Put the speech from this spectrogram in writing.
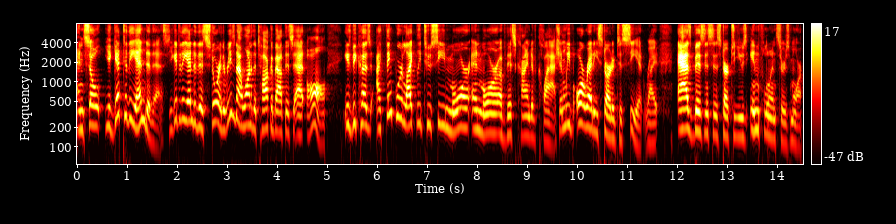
And so you get to the end of this. You get to the end of this story. The reason I wanted to talk about this at all is because I think we're likely to see more and more of this kind of clash. And we've already started to see it, right? As businesses start to use influencers more,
